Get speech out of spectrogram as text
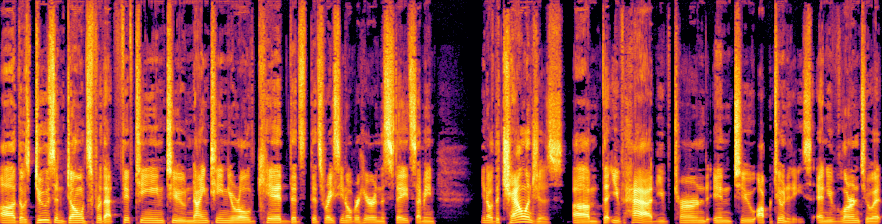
uh, those do's and don'ts for that 15 to 19 year old kid that's that's racing over here in the states? I mean, you know, the challenges um, that you've had, you've turned into opportunities, and you've learned to it,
